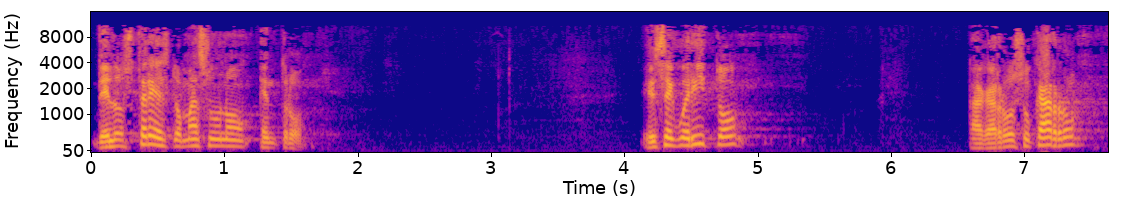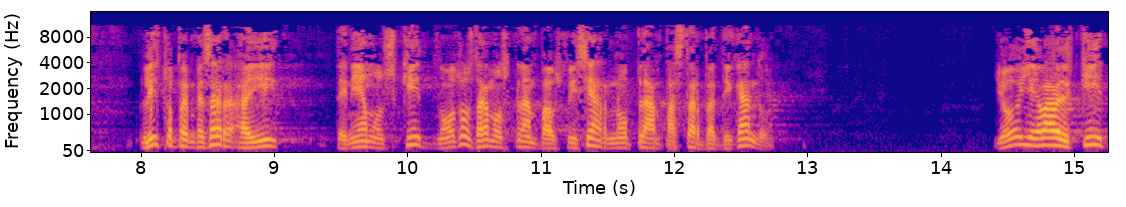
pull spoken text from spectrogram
De los tres, nomás uno entró. Ese güerito agarró su carro, listo para empezar. Ahí teníamos kit, nosotros estábamos plan para auspiciar, no plan para estar platicando. Yo llevaba el kit,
